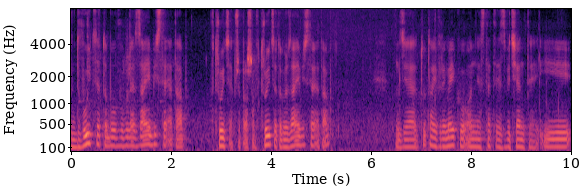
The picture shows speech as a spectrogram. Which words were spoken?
W dwójce to był w ogóle zajebisty etap. W trójce, przepraszam, w trójce to był zajebisty etap. Gdzie tutaj w remake'u on niestety jest wycięty i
